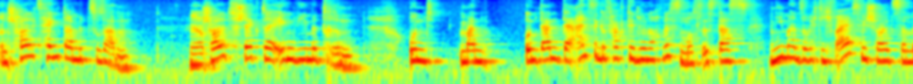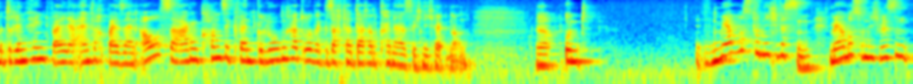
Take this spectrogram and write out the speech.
Und Scholz hängt damit zusammen. Ja. Scholz steckt da irgendwie mit drin. Und man und dann der einzige Fakt, den du noch wissen musst, ist, dass niemand so richtig weiß, wie Scholz da mit drin hängt, weil er einfach bei seinen Aussagen konsequent gelogen hat oder gesagt hat, daran kann er sich nicht erinnern. Ja. Und mehr musst du nicht wissen. Mehr musst du nicht wissen,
